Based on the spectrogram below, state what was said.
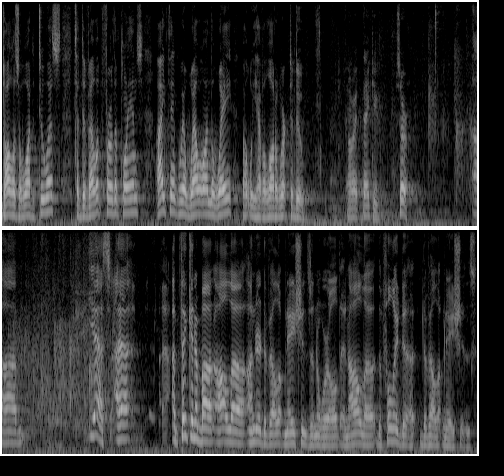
dollars awarded to us to develop further plans. I think we're well on the way, but we have a lot of work to do. All right, thank you. Sir? Yes, uh, I'm thinking about all the underdeveloped nations in the world and all the, the fully de- developed nations.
